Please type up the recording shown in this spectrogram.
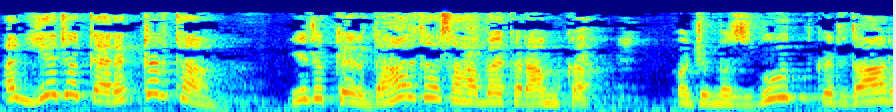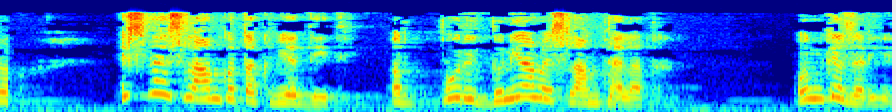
اب یہ جو کیریکٹر تھا، یہ جو کردار تھا صحابہ کرام کا اور جو مضبوط کردار، اس نے اسلام کو تقویت دی تھی۔ اور پوری دنیا میں اسلام پھیلا تھا، ان کے ذریعے۔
